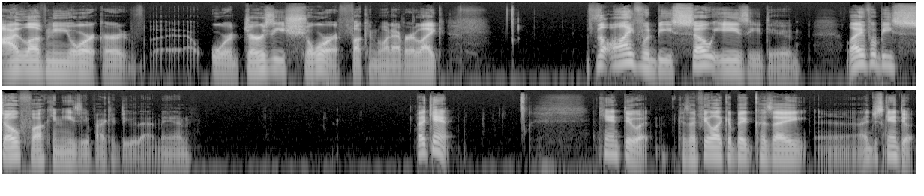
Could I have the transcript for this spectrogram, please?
I Love New York or or Jersey Shore, fucking whatever. Like, the life would be so easy, dude. Life would be so fucking easy if I could do that, man. But I can't. Can't do it because I feel like a big because I uh, I just can't do it.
